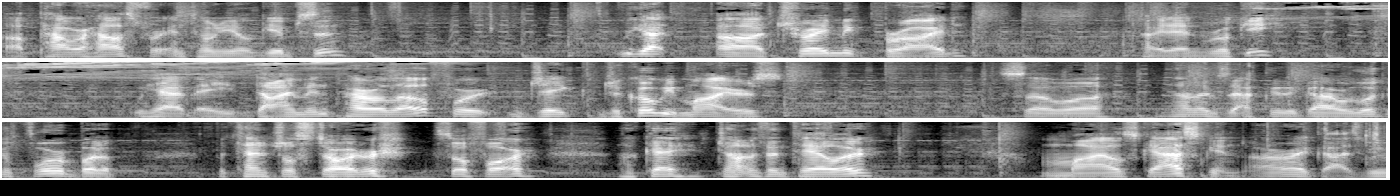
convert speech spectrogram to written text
Uh, powerhouse for Antonio Gibson. We got uh, Trey McBride, tight end rookie. We have a diamond parallel for Jake Jakobi Meyers. So, uh, not exactly the guy we're looking for, but a potential starter so far. Okay, Jonathan Taylor, Myles Gaskin. All right, guys, we,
